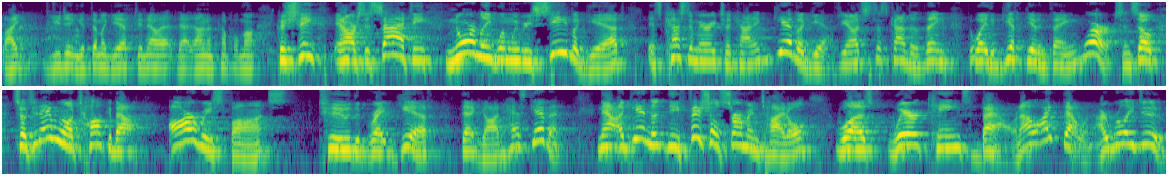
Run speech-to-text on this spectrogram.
Like you didn't get them a gift, you know, that, that uncomfortable moment. Because you see, in our society, normally when we receive a gift, it's customary to kind of give a gift. You know, it's just kind of the thing, the way the gift giving thing works. And so, so today we want to talk about our response to the great gift that God has given. Now, again, the, the, official sermon title was Where Kings Bow. And I like that one. I really do.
